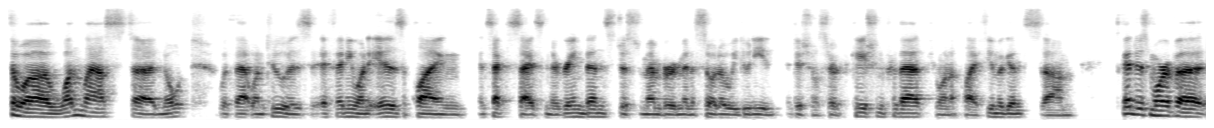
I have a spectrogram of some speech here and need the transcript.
So uh, one last uh, note with that one too is if anyone is applying insecticides in their grain bins, just remember in Minnesota we do need additional certification for that. If you want to apply fumigants, um, it's kind of just more of a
